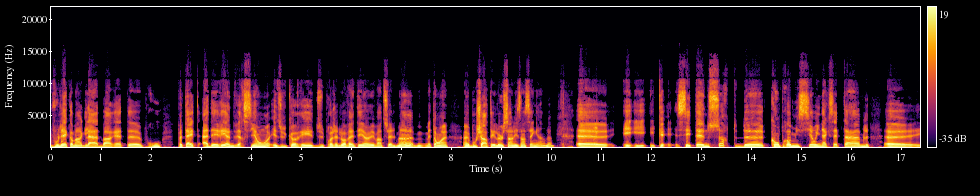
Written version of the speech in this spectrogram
voulaient, comme Anglade, Barrette, euh, Proux, peut-être adhérer à une version édulcorée du projet de loi 21 éventuellement, mettons un, un Bouchard-Taylor sans les enseignants, là, euh, et, et- et que c'était une sorte de compromission inacceptable euh,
